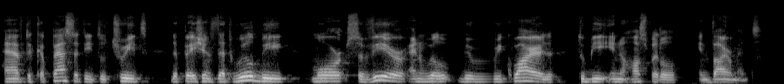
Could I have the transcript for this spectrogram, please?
have the capacity to treat the patients that will be more severe and will be required to be in a hospital environment.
